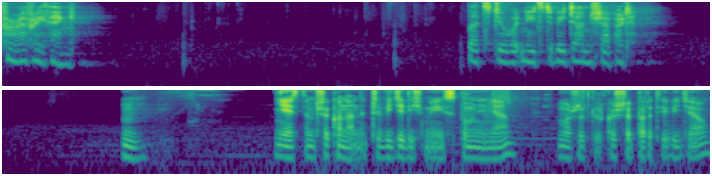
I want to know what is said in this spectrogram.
For everything. Let's do what needs to be done, Shepard. Nie jestem przekonany, czy widzieliśmy jej wspomnienia. Może tylko Shepard je widział.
